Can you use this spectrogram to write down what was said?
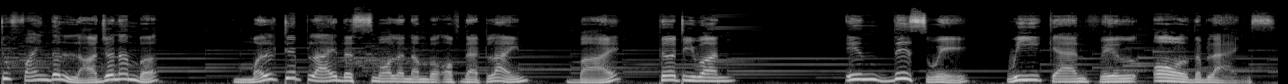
to find the larger number, multiply the smaller number of that line by 31. In this way, we can fill all the blanks.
